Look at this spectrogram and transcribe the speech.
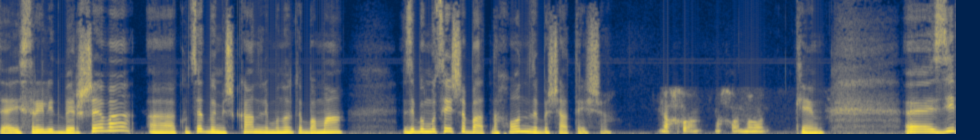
הישראלית באר שבע, הקונצרט במשכן לאמנויות הבמה, זה במוצאי שבת, נכון? זה בשעה תשע. נכון, נכון מאוד. כן. זיו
